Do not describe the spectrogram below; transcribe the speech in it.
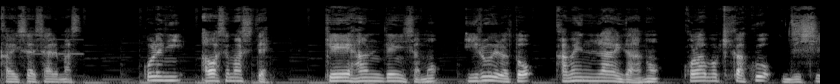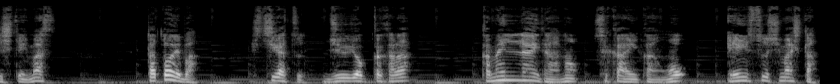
開催されます。これに合わせまして、京阪電車もいろいろと仮面ライダーのコラボ企画を実施しています。例えば、7月14日から仮面ライダーの世界観を演出しました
